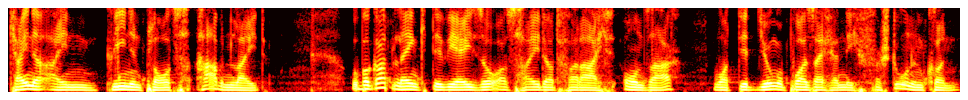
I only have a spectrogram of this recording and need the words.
keiner einen kleinen Platz haben leid. Aber Gott lenkte wie so, als er dort verreich und sagt, was das junge Paar sicher nicht verstehen kann.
